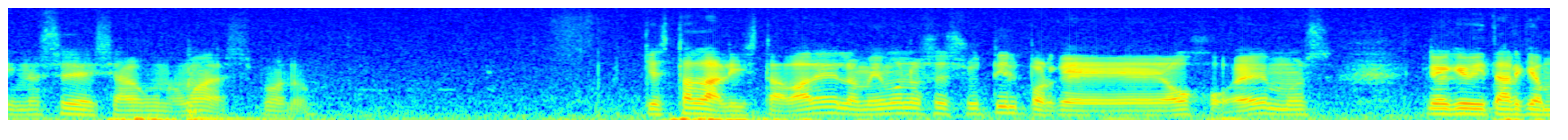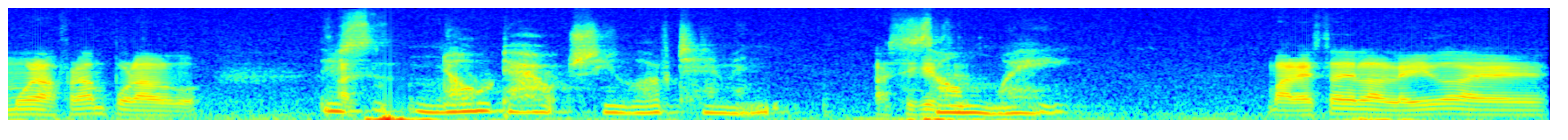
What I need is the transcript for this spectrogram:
Y no sé si alguno más. Bueno. Aquí está la lista, ¿vale? Lo mismo nos es útil porque, ojo, ¿eh? hemos tenido que evitar que muera Fran por algo. There's no doubt she loved him in Así que... some way. Vale, esta ya la he leído. Eh,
